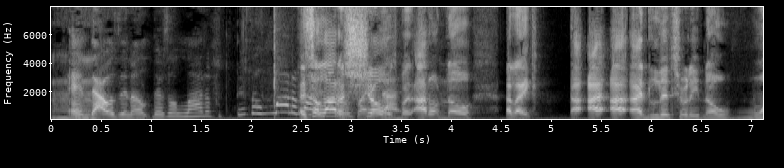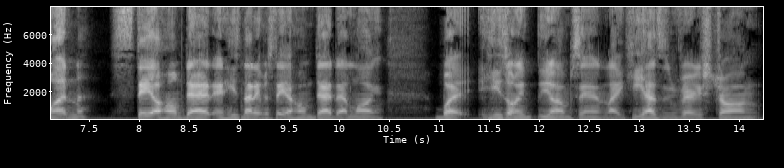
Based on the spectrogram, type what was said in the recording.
and that was in a. There's a lot of there's a lot of Mm-hmm. it's a lot of shows, that. but I don't know. Like I, I, I literally know one stay-at-home dad, and he's not even stay-at-home dad that long, but he's only, you know, what I'm saying, like he has a very strong,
